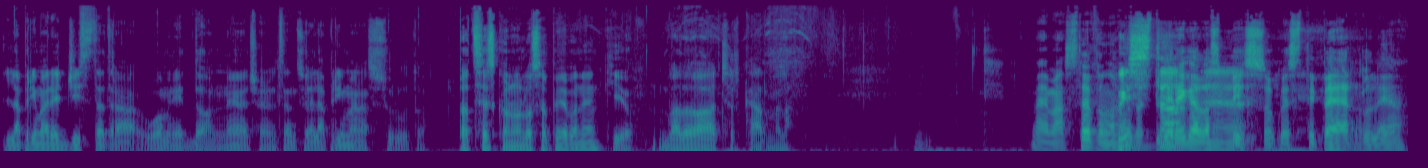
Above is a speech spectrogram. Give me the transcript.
la prima regista tra uomini e donne, eh? cioè nel senso è la prima in assoluto. Pazzesco, non lo sapevo neanche io. Vado a cercarmela. Beh, ma Stefano Questa, le regala eh... spesso queste perle.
